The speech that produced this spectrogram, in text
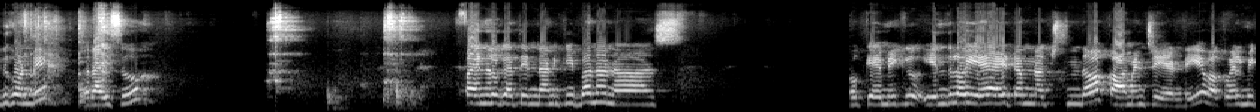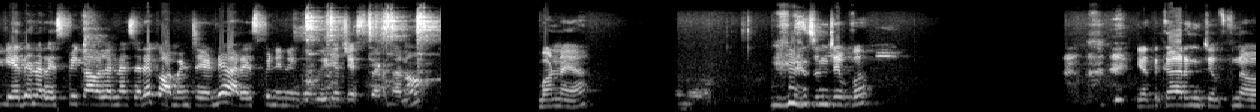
ఇదిగోండి రైసు. ఫైనల్గా తినడానికి బనానాస్. ఓకే మీకు ఎందులో ఏ ఐటెం నచ్చుతుందో కామెంట్ చేయండి. ఒకవేళ మీకు ఏదైనా రెసిపీ కావాలన్నా సరే కామెంట్ చేయండి. ఆ రెసిపీ నేను ఇంకో వీడియో చేసి పెడతాను. బాగున్నాయా? నిజం చెప్పు. ఎటకారం చెప్తున్నావు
